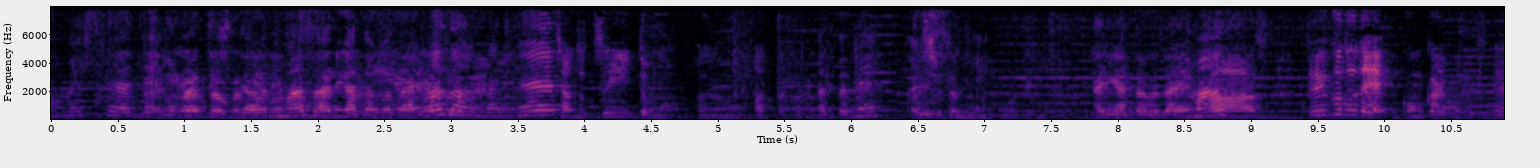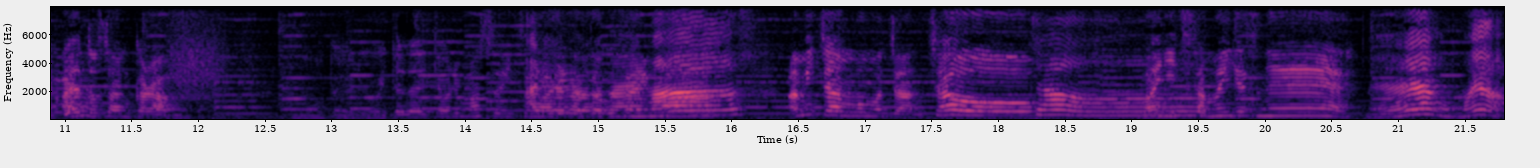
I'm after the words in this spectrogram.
んメッセージお待ちしております。ありがとうございます本当にね。ちゃんとツイートもあのあったからね。あったね。ハッシュタグの方でも。ありがとうございます。ということで今回もですねあやとさんからまたあのお便りをいただいております。いつもあありりががとうございますあみちゃんももちゃんチャオ。じゃあ毎日寒いですね。ねえほんまや。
